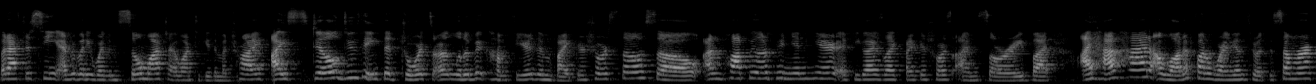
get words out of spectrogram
but after seeing everybody wear them so much, I want to give them a try. I still do think that shorts are a little bit comfier than biker shorts though, so unpopular opinion here. If you guys like biker shorts, I'm sorry, but I have had a lot of fun wearing them throughout the summer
